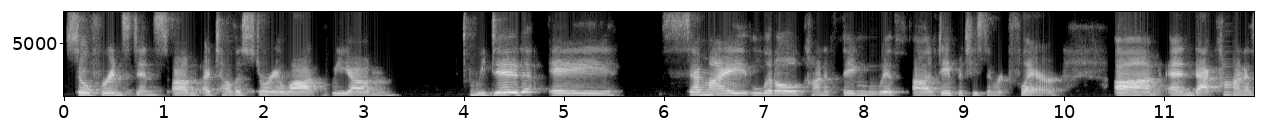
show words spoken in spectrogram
So, for instance, um, I tell this story a lot. We um, we did a semi little kind of thing with uh, Dave Batista and Ric Flair, um, and that kind of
